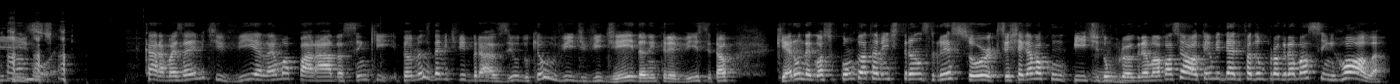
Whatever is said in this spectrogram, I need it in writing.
Isso. Cara, mas a MTV, ela é uma parada assim que, pelo menos da MTV Brasil, do que eu vi de VJ dando entrevista e tal, que era um negócio completamente transgressor, que você chegava com um pitch é. de um hum. programa e falava assim, ó, oh, eu tenho uma ideia de fazer um programa assim, rola.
